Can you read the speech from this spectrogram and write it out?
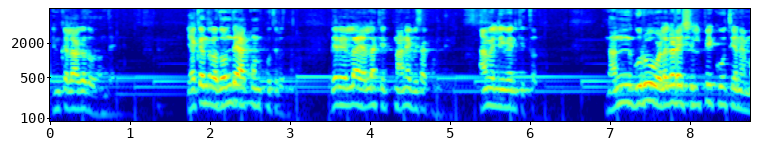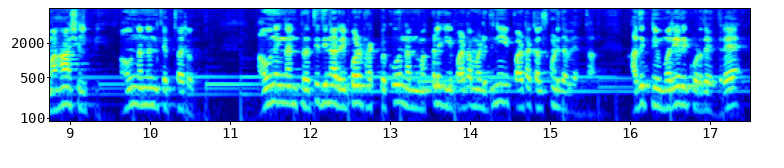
ನಿಮ್ ಕೈಲಿ ಆಗೋದು ಅದೊಂದೇ. ಯಾಕಂದ್ರೆ ಅದೊಂದೇ ಹಾಕೊಂಡು ಕೂತಿರೋದು ನಾನು. ಬೇರೆ ಎಲ್ಲ ಎಲ್ಲ ಕಿತ್, ನಾನೇ ಬಿಸಾಕೊಂಡಿದ್ದೀನಿ ಆಮೇಲೆ ನೀವೇನ್ ಕಿತ್ತೋದು? ನನ್ನ ಗುರು ಒಳಗಡೆ ಶಿಲ್ಪಿ ಕೂತಿಯಾನೆ ಮಹಾಶಿಲ್ಪಿ. ಅವ್ನು ನನ್ನನ್ನು ಕೆತ್ತಾ ಇರೋದು. ಅವನಿಗೆ ನಾನು ಪ್ರತಿದಿನ ರಿಪೋರ್ಟ್ ಹಾಕ್ಬೇಕು. ನನ್ನ ಮಕ್ಕಳಿಗೆ ಈ ಪಾಠ ಮಾಡಿದ್ದೀನಿ, ಈ ಪಾಠ ಕಲ್ತ್ಕೊಂಡಿದ್ದಾವೆ ಅಂತ. ಅದಕ್ಕೆ ನೀವು ಮರ್ಯಾದೆ ಕೊಡದೇ ಇದ್ರೆ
